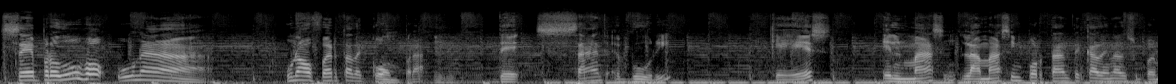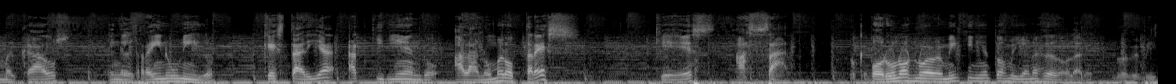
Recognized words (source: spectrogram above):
se produjo una, una oferta de compra de Sainsbury, que es el más, la más importante cadena de supermercados en el Reino Unido, que estaría adquiriendo a la número 3, que es Assad, por unos 9.500 millones de dólares. 9.500.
